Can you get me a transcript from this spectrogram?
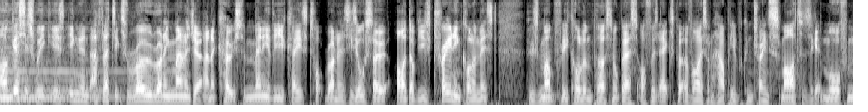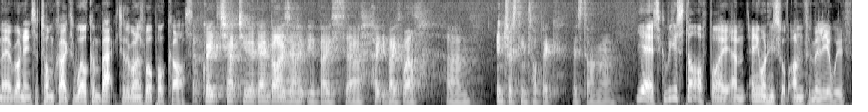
Our guest this week is England Athletics road running manager and a coach to many of the UK's top runners. He's also RW's training columnist, whose monthly column Personal Best offers expert advice on how people can train smarter to get more from their running. So Tom Craggs, welcome back to the Runners World podcast. Great to chat to you again, guys. I hope you're both uh, hope you're both well. Um, interesting topic this time round. Yeah, so could we just start off by um, anyone who's sort of unfamiliar with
